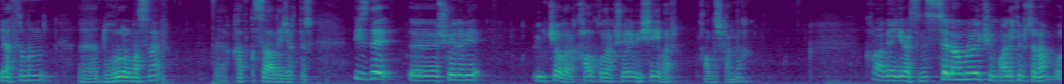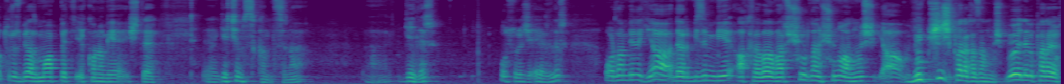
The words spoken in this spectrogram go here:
yatırımın e, doğru olmasına e, katkı sağlayacaktır. Bizde e, şöyle bir ülke olarak, halk olarak şöyle bir şey var. Alışkanlık. Kahveye girersiniz. Selamun aleyküm. Aleyküm selam. Otururuz biraz muhabbet ekonomiye işte e, geçim sıkıntısına e, gelir. O sürece evrilir. Oradan biri ya der bizim bir akraba var şuradan şunu almış ya müthiş para kazanmış böyle bir para yok.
